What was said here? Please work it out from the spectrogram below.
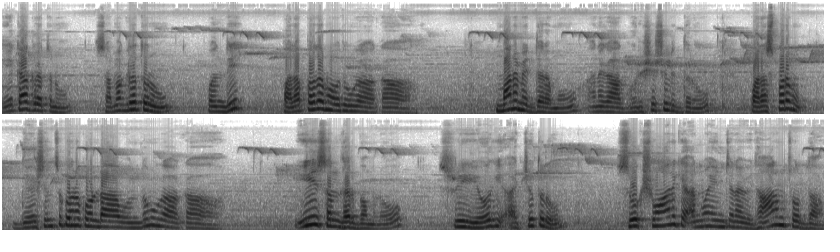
ఏకాగ్రతను సమగ్రతను పొంది ఫలప్రదమవుతుంగాక మనమిద్దరము అనగా గురు శిష్యులిద్దరూ పరస్పరము ద్వేషించుకొనకుండా ఉందుముగాక. ఈ సందర్భంలో శ్రీ యోగి అచ్యుతులు సూక్ష్మానికి అన్వయించిన విధానం చూద్దాం.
